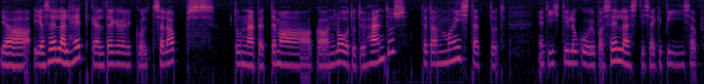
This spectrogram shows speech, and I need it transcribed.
ja, ja sellel hetkel tegelikult see laps tunneb, et temaga on loodud ühendus, teda on mõistetud ja tihtilugu juba sellest isegi piisab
